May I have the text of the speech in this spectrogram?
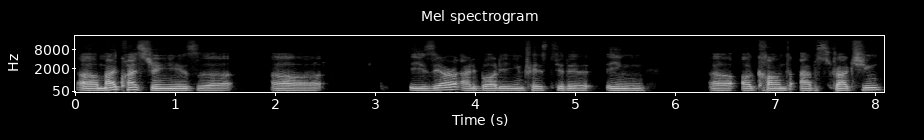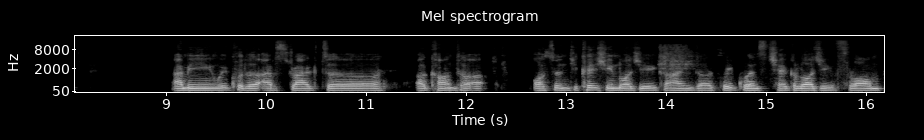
uh, my question is, uh, uh, is there anybody interested in uh, account abstraction? I mean, we could abstract uh, account uh, authentication logic and uh, sequence check logic from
